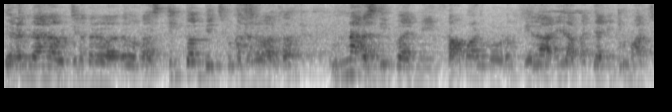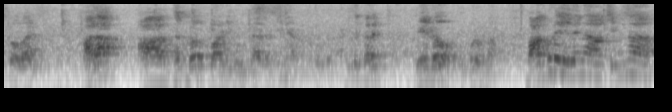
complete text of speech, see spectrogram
తెలంగాణ వచ్చిన తర్వాత ఒక అస్తిత్వం తెచ్చుకున్న తర్వాత ఉన్న అస్తిత్వాన్ని కాపాడుకోవడం ఎలా అనేది ఆ పద్యాన్ని ఇప్పుడు మార్చుకోవాలి. అలా ఆ అర్థంలో వాడి ఉంటాడని నేను అనుకుంటున్నాను. ఇది కరెక్ట్ వేలో ఇప్పుడు ఉన్నాం. మాకు కూడా ఏదైనా చిన్న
